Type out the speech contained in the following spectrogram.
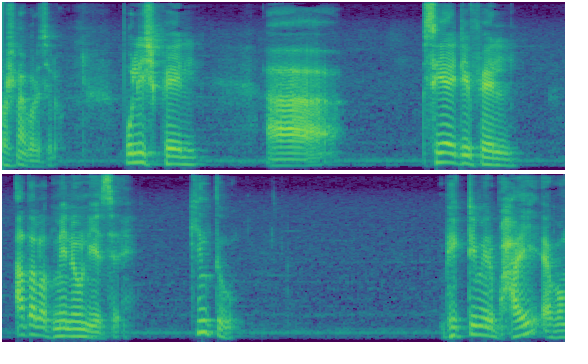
ঘোষণা করেছিল। পুলিশ ফেল সিআইডি ফেল, আদালত মেনেও নিয়েছে। কিন্তু ভিকটিমের ভাই এবং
